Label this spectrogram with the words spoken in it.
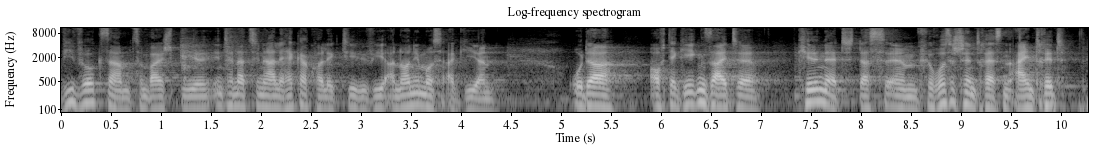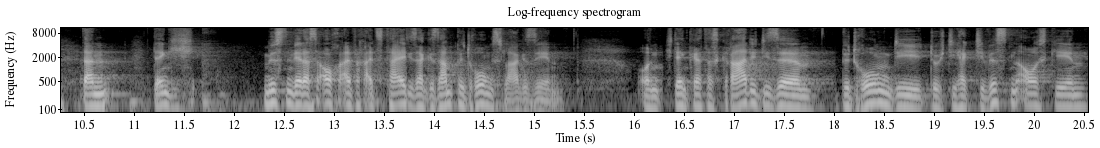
wie wirksam zum Beispiel internationale Hackerkollektive wie Anonymous agieren oder auf der Gegenseite Killnet, das ähm, für russische Interessen eintritt, dann denke ich, müssen wir das auch einfach als Teil dieser Gesamtbedrohungslage sehen. Und ich denke, dass gerade diese Bedrohungen, die durch die Hektivisten ausgehen,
